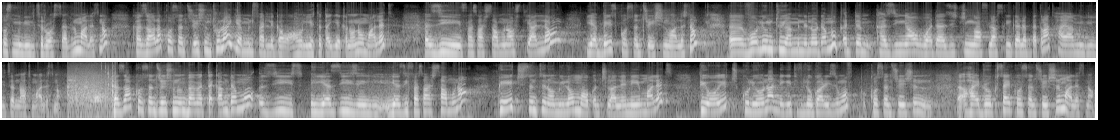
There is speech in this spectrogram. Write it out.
3 ሚሊ ሊትር ወሰድን ማለት ነው። ከዛ በኋላ concentration two ላይ የምንፈልገው አሁን እየተጠየቅነው ነው ማለት እዚህ ፈሳሽ ሳሙና ውስጥ ያለውን የ base concentration ማለት ነው። volume two የምንለው ደግሞ ቅድም ከዚህኛው ወደ ዚችኛው flask የገለበጥናት 20 ሚሊ ሊትር ናት ማለት ነው። ከዛ concentration ኡን በመጠቀም ደግሞ የዚህ ፈሳሽ ሳሙና pH ስንት ነው የሚለውን ማወቅ እንችላለን። ይህ ማለት pOH እኩል ይሆናል negative logarithm of concentration hydroxide concentration ማለት ነው።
